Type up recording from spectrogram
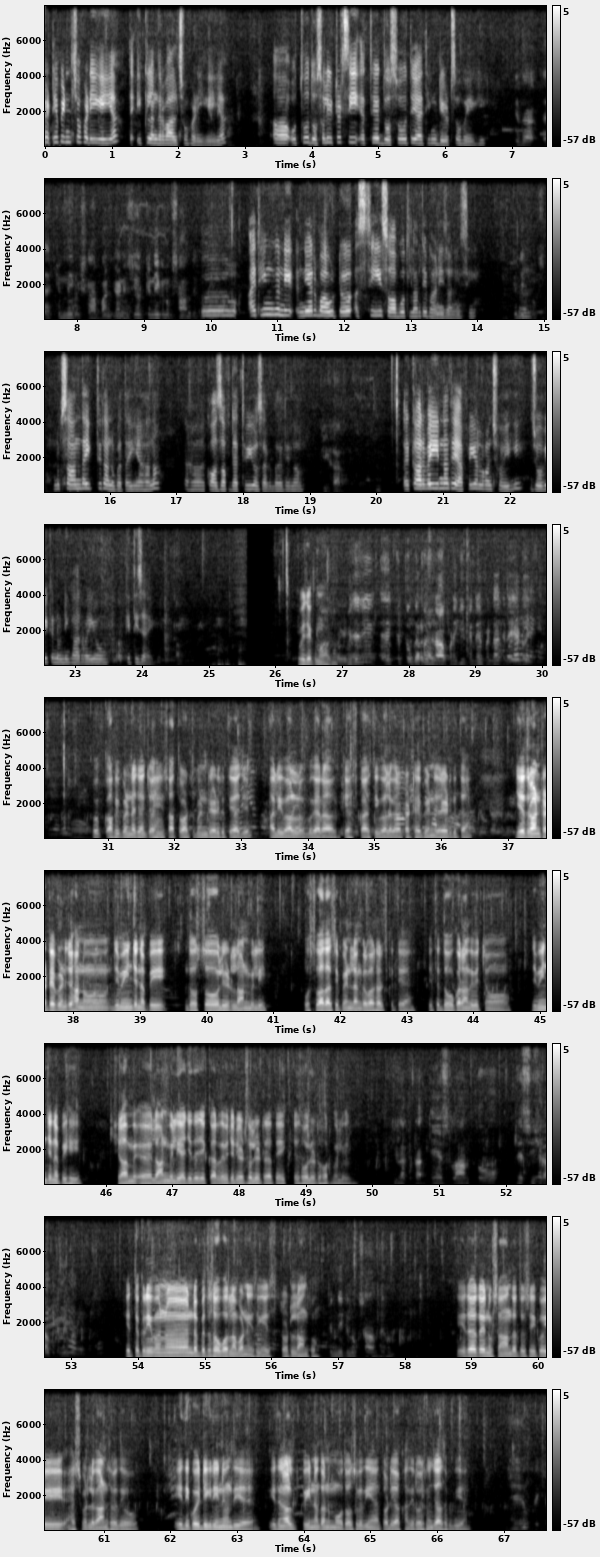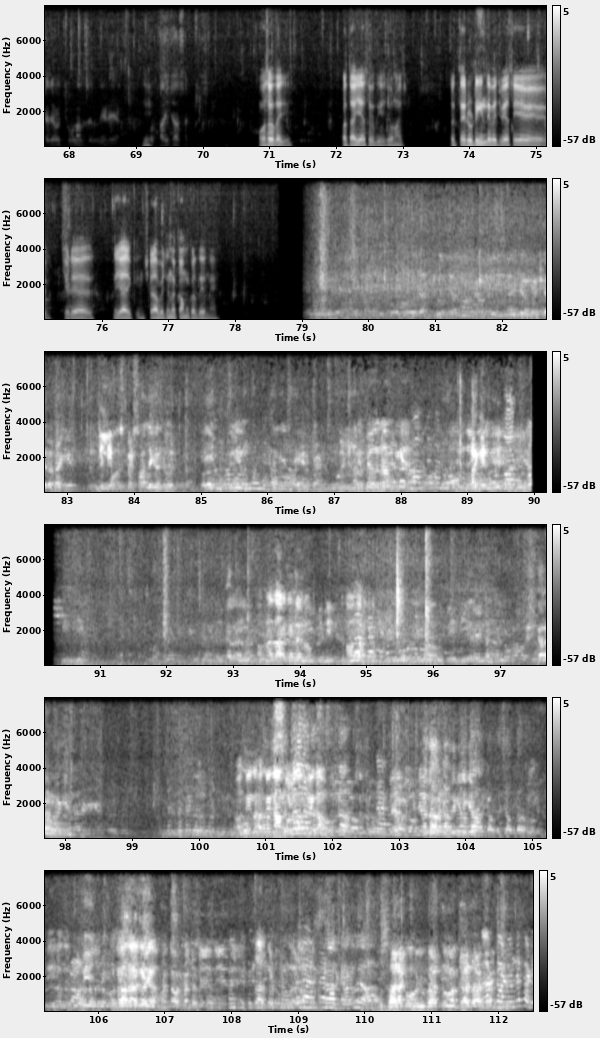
ਠੱਠੇ ਪਿੰਡ ਚੋਂ ਫੜੀ ਗਈ ਆ ਤੇ ਇੱਕ ਲੰਗਰਵਾਲ ਚੋਂ ਫੜੀ ਗਈ ਆ। ਅ, ਉੱਥੋਂ 200 ਲੀਟਰ ਸੀ ਇੱਥੇ 200 ਤੇ ਆਈ ਥਿੰਕ 150 ਹੋਏਗੀ। ਇਹਦਾ ਅਹ, ਕਿੰਨੀ ਕੁ ਸ਼ਰਾਬ ਬਣ ਜਾਣੀ ਸੀ ਔਰ ਕਿੰਨੀ ਕੁ ਨੁਕਸਾਨ ਦੇ ਆਈ ਥਿੰਕ ਨੀਅਰ ਅਬਾਊਟ 80 100 ਬੋਤਲਾਂ ਤੇ ਪਾਣੀ ਜਾਣੀ ਸੀ। ਨੁਕਸਾਨ? ਦਾ ਇੱਕ ਤੇ ਤੁਹਾਨੂੰ ਪਤਾ ਹੀ ਆ ਹਨਾ? ਕਾਜ਼ ਆਫ ਡੈਥ ਵੀ ਹੋ ਸਕਦਾ ਇਹਦੇ ਨਾਲ। ਕੀ ਕਾਰਨ? ਇਹ ਕਾਰਵਾਈ ਇਹਨਾਂ ਤੇ ਐਫ ਆਈ ਆਰ ਲਾਂਚ ਹੋਏਗੀ ਜੋ ਵੀ ਕਾਨੂੰਨੀ ਕਾਰਵਾਈ ਉਹ ਕੀਤੀ ਜਾਏਗੀ। ਵਿਜੇ ਕੁਮਾਰ। ਵਿਜੇ ਜੀ ਕਿੱਥੋਂ ਕਿੱਥੋਂ ਸ਼ਰਾਬ ਫੜੀ ਗਈ ਕਿੰਨੇ ਪਿੰਡਾਂ 'ਚ ਰੇਡ ਹੋਈ? ਉਹ ਕਾਫੀ ਪਿੰਡਾਂ ਚ ਅਸੀਂ 7-8 ਪਿੰਡ ਰੇਡ ਕੀਤੇ ਅੱਜ। ਅਲੀਵਾਲ ਵਗੈਰਾ ਕਿਸ ਕਾਸਤੀਵਾਲ ਵਗੈਰਾ ਠੱਠੇ ਪਿੰਡ ਰੇਡ ਕੀਤਾ। ਜਿਹਦੇ ਦੌਰਾਨ ਠੱਠੇ ਪਿੰਡ 'ਚ ਸਾਨੂੰ ਜ਼ਮੀਨ 'ਚ ਨੱਪੀ 200 ਲੀਟਰ ਲਾਨ ਮਿਲੀ। ਉਸ ਤੋਂ ਬਾਅਦ ਅਸੀਂ ਪਿੰਡ ਲੰਗਰਵਾਲ ਸਰਚ ਕੀਤੇ ਆ। ਜਿੱਥੇ ਦੋ ਘਰਾਂ ਦੇ ਵਿੱਚੋਂ ਜ਼ਮੀਨ 'ਚ ਨੱਪੀ ਸੀ ਸ਼ਰਾਬ ਮਿ- ਅਹ ਲਾਨ ਮਿਲੀ ਹੈ ਜਿਹਦੇ 'ਚ ਇੱਕ ਘਰ ਦੇ ਵਿੱਚ 150 ਲੀਟਰ ਹੈ ਤੇ ਇੱਕ 'ਚ 100 ਲੀਟਰ ਹੋਰ ਮਿਲੀ ਹੈ ਕੀ ਲੱਗਦਾ ਇਸ ਲਾਨ ਤੋਂ ਦੇਸੀ ਸ਼ਰਾਬ ਕਿੰਨੀ ਬਣੀ? ਇਹ ਤਕਰੀਬਨ 90 ਤੋਂ 100 ਬੋਤਲਾਂ ਬਣਨੀਆਂ ਸੀਗੀਆਂ ਇਸ ਟੋਟਲ ਲਾਨ ਤੋਂ। ਕਿੰਨੀ ਕੁ ਨੁਕਸਾਨ ਦੇ ਹੋਣੇ? ਇਹਦਾ ਤੇ ਨੁਕਸਾਨ ਦਾ ਤੁਸੀਂ ਕੋਈ ਐਸਟੀਮੇਟ ਲਗਾ ਨਹੀਂ ਸਕਦੇ ਹੋ। ਇਹਦੀ ਕੋਈ ਡਿਗਰੀ ਨਹੀਂ ਹੁੰਦੀ ਹੈ। ਇਹਦੇ ਨਾਲ ਪੀਣ ਨਾਲ ਤੁਹਾਨੂੰ ਮੌਤ ਹੋ ਸਕਦੀ ਹੈ ਤੁਹਾਡੀ ਅੱਖਾਂ ਦੀ ਰੋਸ਼ਨੀ ਜਾ ਸਕਦੀ ਹੈ। ਹੋ ਸਕਦਾ ਜੀ। ਪਤਾ ਹੀ ਆ ਸਕਦੀ ਹੈ ਚੋਣਾਂ 'ਚ। ਤੇ- ਰੂਟੀਨ ਦੇ ਵਿੱਚ ਵੀ ਅਸੀਂ ਜਿਹੜੇ ਆ ਨਜਾਇਜ਼ ਸ਼ਰਾਬ ਵੇਚਣ ਦਾ ਕੰਮ ਕਰਦੇ ਹੁੰਦੇ ਹਾਂ ਆਪਣਾ ਆਧਾਰ ਕਾਰਡ ਲੈ ਲਓ। ਆਧਾਰ ਕਾਰਡ। ਅਸੀਂ ਅਸੀਂ ਨਾਮ ਬੋਲੋ ਅਸੀਂ ਨਾਮ। ਆਧਾਰ ਕਾਰਡ ਤੇ ਕੀ ਲਿਖਿਆ? ਆਧਾਰ ਕਾਰਡ ਸਾਰਾ ਕੁਝ ਹੋ ਜਾਊਗਾ ਤੂੰ ਅੱਗਾ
